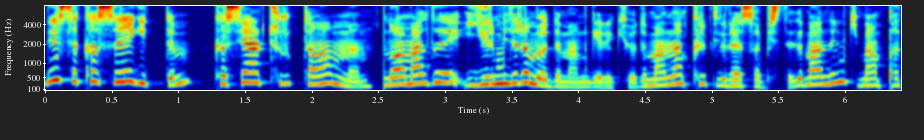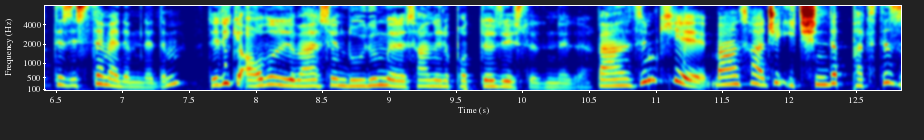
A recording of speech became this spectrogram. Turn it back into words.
Neyse kasaya gittim. Kasiyer Türk tamam mı? Normalde 20 lira mı ödemem gerekiyordu? Benden 40 lira hesap istedi. Ben dedim ki ben patates istemedim dedim. Dedi ki abla dedi ben seni duydum dedi. Sen dedi patates istedin dedi. Ben dedim ki ben sadece içinde patates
